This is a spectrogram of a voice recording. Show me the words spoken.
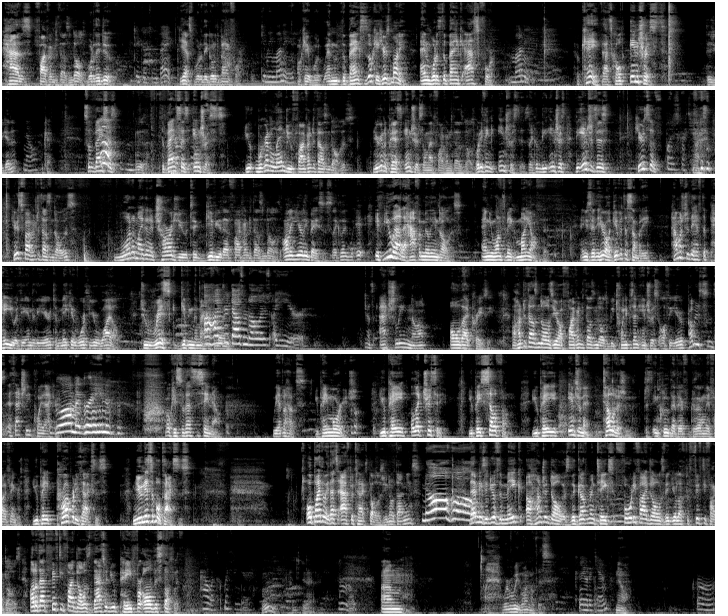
has five hundred thousand dollars. What do they do? To go to the bank. Yes. What do they go to the bank for? Give me money. Okay. And the bank says, "Okay, here's money." And what does the bank ask for? Money. Okay, that's called interest. Did you get it? No. Okay. So the bank ah! says, Ugh. the bank says interest. You, we're going to lend you five hundred thousand dollars. You're going to pay us interest on that five hundred thousand dollars. What do you think interest is? Like the interest. The interest is here's a Oh, Nice. Here's five hundred thousand dollars. What am I going to charge you to give you that five hundred thousand dollars on a yearly basis? Like, like if you had a half a million dollars and you wanted to make money off of it, and you said, "Here, I'll give it to somebody," how much do they have to pay you at the end of the year to make it worth your while to risk giving them a A half a hundred million? dollars a year. That's actually not all that crazy. hundred thousand dollars a year off five hundred thousand dollars will be twenty percent interest off a year. Probably it's, it's, it's actually quite accurate. Oh, my brain. Okay, so that's to say now, we have a house. You pay mortgage. You pay electricity. You pay cell phone. You pay internet, television. Just include that there because I only have five fingers. You pay property taxes, municipal taxes. Oh, by the way, that's after tax dollars. You know what that means? No. That means that you have to make hundred dollars. The government takes forty-five dollars of it. You're left with fifty-five dollars. Out of that fifty-five dollars, that's what you pay for all this stuff with. Ow, I cut my finger. Ooh, how'd you do that? I don't know. Um, where were we going with this? Can I go to camp? No. Oh.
